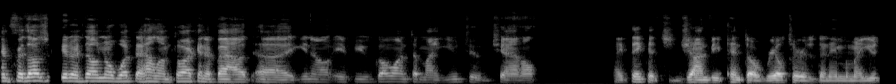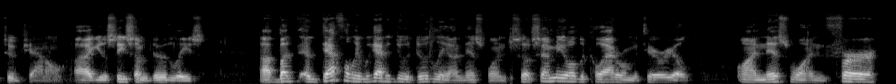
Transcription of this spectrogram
and for those of you that don't know what the hell I'm talking about, uh, you know, if you go onto my YouTube channel, I think it's John V Pinto Realtor is the name of my YouTube channel. Uh, you'll see some doodlies. Uh, but uh, definitely, we got to do a doodly on this one. So send me all the collateral material on this one. For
